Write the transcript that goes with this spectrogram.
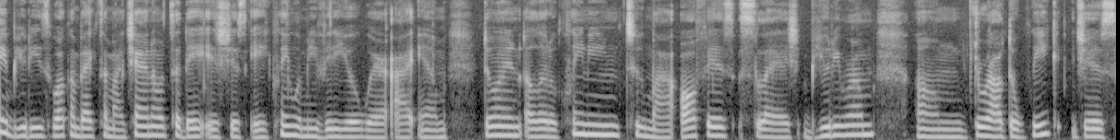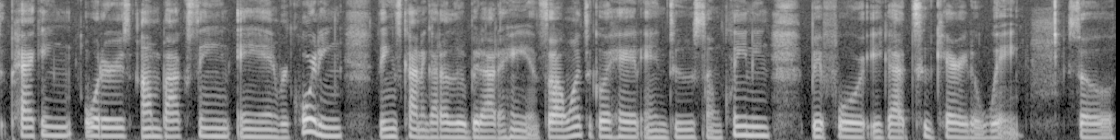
Hey beauties, welcome back to my channel. Today is just a clean with me video where I am doing a little cleaning to my office slash Beaute Room um, throughout the week. Just packing orders, unboxing, and recording. Things kind of got a little bit out of hand. So I want to go ahead and do some cleaning before it got too carried away. So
